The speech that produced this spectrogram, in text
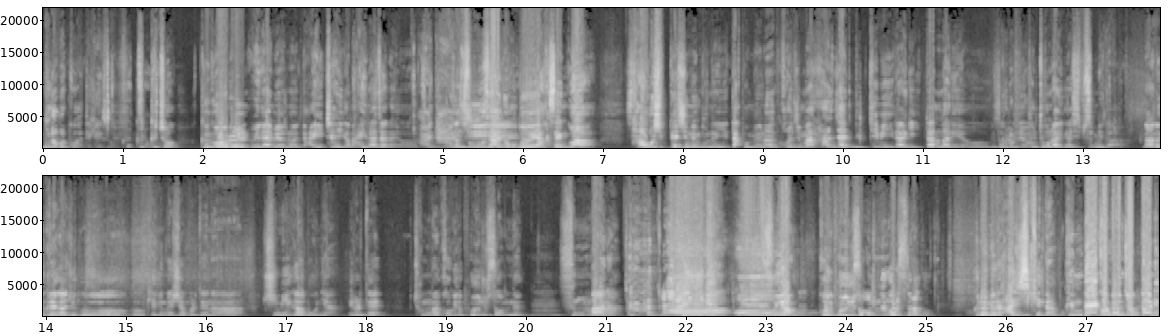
물어볼 것 같아 계속. 그, 그쵸. 그쵸. 그거를 왜냐면은 나이 차이가 많이 나잖아요. 아, 다 그러니까 알지. 20살 정도의 학생과 4, 50대시는 분이 딱 보면은 거짓말 하는지 아닌 느낌이 일하는 게 있단 말이에요. 그래서 그럼요. 들통나기가 쉽습니다. 나는 그래가지고 그 개그맨 시험 볼 때나 취미가 뭐냐 이럴 때 정말 거기서 보여줄 수 없는 승마나 다이빙, 어. 수영 거기 보여줄 수 없는 거를 쓰라고. 그러면은 안 시킨다고. 근데 그 면접관이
